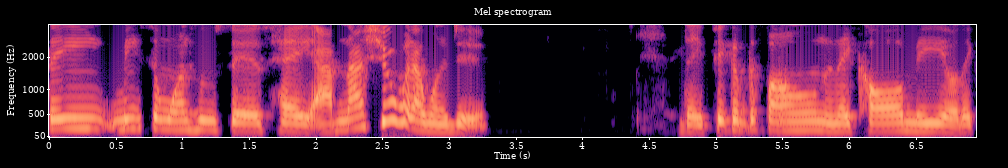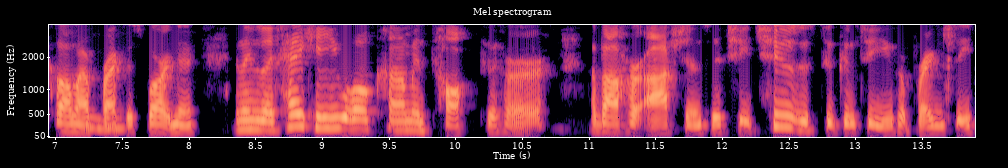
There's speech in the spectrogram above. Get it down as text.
they meet someone who says hey i'm not sure what i want to do they pick up the phone and they call me or they call my mm-hmm. practice partner and they was like, hey, can you all come and talk to her about her options if she chooses to continue her pregnancy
